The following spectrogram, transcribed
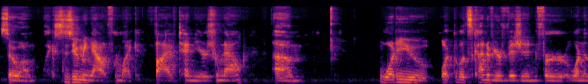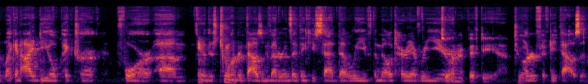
So um, like zooming out from like five, ten years from now, um, what do you what what's kind of your vision for one like an ideal picture for um, you know there's 200,000 veterans I think you said that leave the military every year. 250 yeah. 250,000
